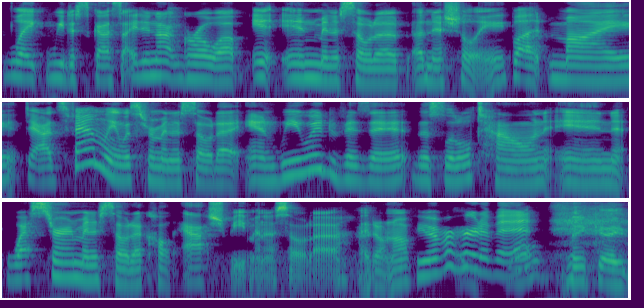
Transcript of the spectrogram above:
like we discussed, I did not grow up in, in Minnesota initially, but my dad's family was from Minnesota, and we would visit this little town in western Minnesota called Ashby, Minnesota. I don't know if you've ever heard of I it. don't think I,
